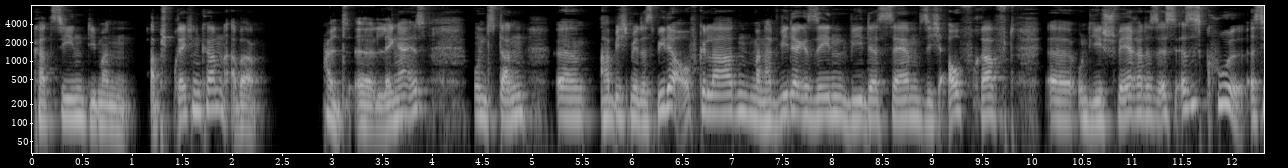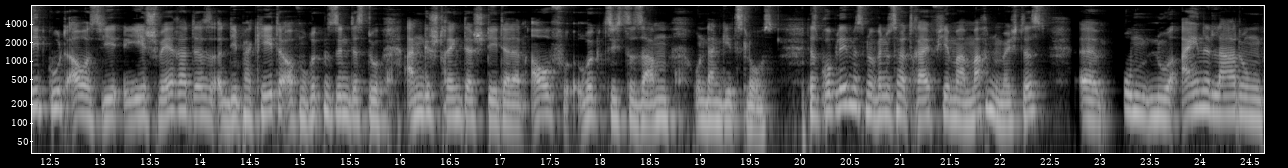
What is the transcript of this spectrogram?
Cutscene, die man absprechen kann, aber halt äh, länger ist. Und dann äh, habe ich mir das wieder aufgeladen. Man hat wieder gesehen, wie der Sam sich aufrafft. Äh, und je schwerer das ist, es ist cool. Es sieht gut aus. Je, je schwerer das, die Pakete auf dem Rücken sind, desto angestrengter steht er dann auf, rückt sich zusammen und dann geht's los. Das Problem ist nur, wenn du es halt drei, vier Mal machen möchtest, äh, um nur eine Ladung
